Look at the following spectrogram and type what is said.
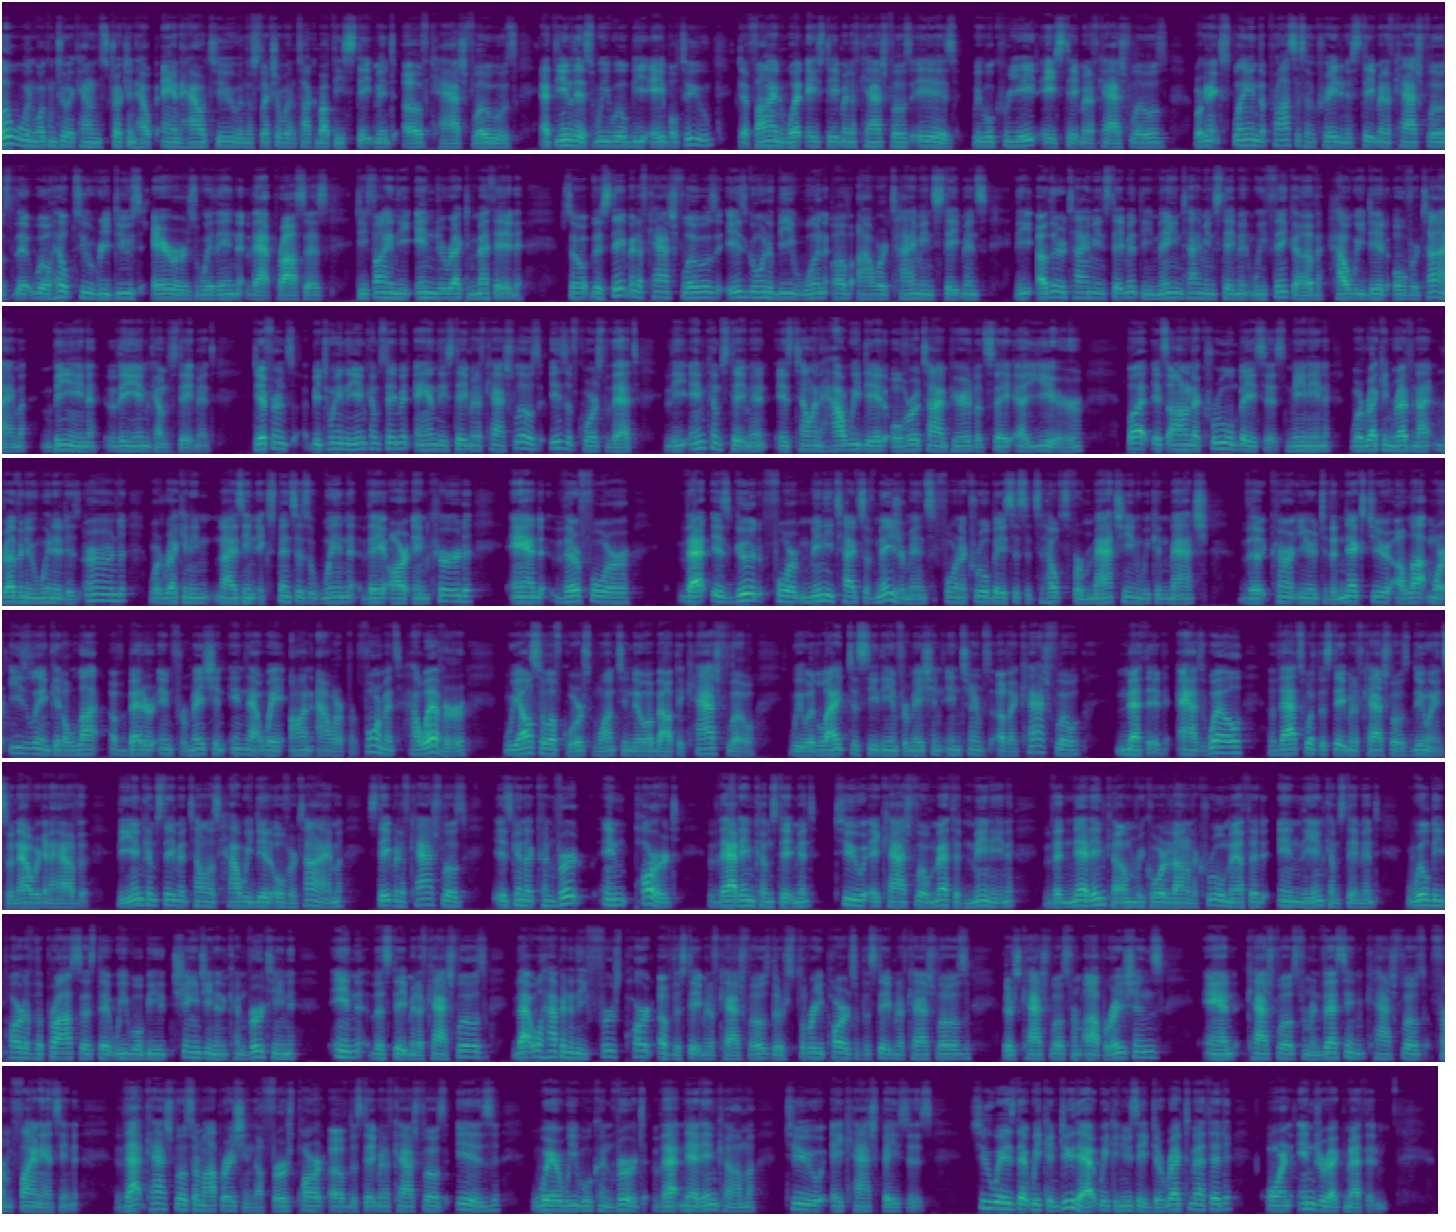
Hello and welcome to Account Instruction Help and How To. In this lecture, we're going to talk about the statement of cash flows. At the end of this, we will be able to define what a statement of cash flows is. We will create a statement of cash flows. We're going to explain the process of creating a statement of cash flows that will help to reduce errors within that process. Define the indirect method. So the statement of cash flows is going to be one of our timing statements. The other timing statement, the main timing statement we think of how we did over time being the income statement. Difference between the income statement and the statement of cash flows is of course that the income statement is telling how we did over a time period, let's say a year, but it's on an accrual basis, meaning we're reckoning revenue when it is earned, we're recognizing expenses when they are incurred, and therefore that is good for many types of measurements. For an accrual basis, it helps for matching. We can match the current year to the next year a lot more easily and get a lot of better information in that way on our performance. However, we also, of course, want to know about the cash flow. We would like to see the information in terms of a cash flow method as well. That's what the statement of cash flow is doing. So now we're going to have the income statement telling us how we did over time. Statement of cash flows is going to convert in part that income statement to a cash flow method, meaning the net income recorded on an accrual method in the income statement will be part of the process that we will be changing and converting in the statement of cash flows. That will happen in the first part of the statement of cash flows. There's three parts of the statement of cash flows. There's cash flows from operations and cash flows from investing, cash flows from financing. That cash flows from operation, the first part of the statement of cash flows is where we will convert that net income to a cash basis. Two ways that we can do that, we can use a direct method or an indirect method.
